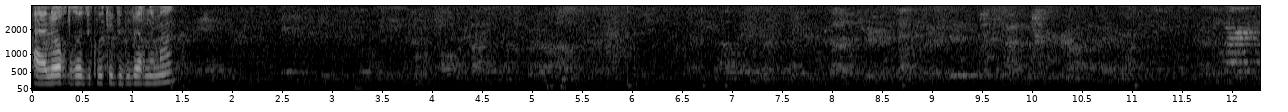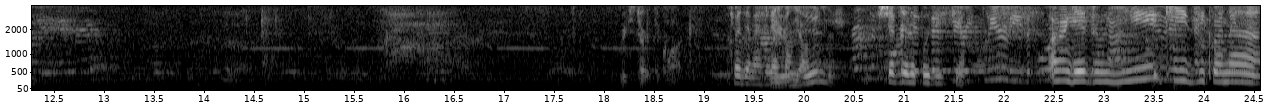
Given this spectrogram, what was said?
À l'ordre du côté du gouvernement. Redémarrer la pendule. Chef de l'opposition un gazouillis qui dit qu'on a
